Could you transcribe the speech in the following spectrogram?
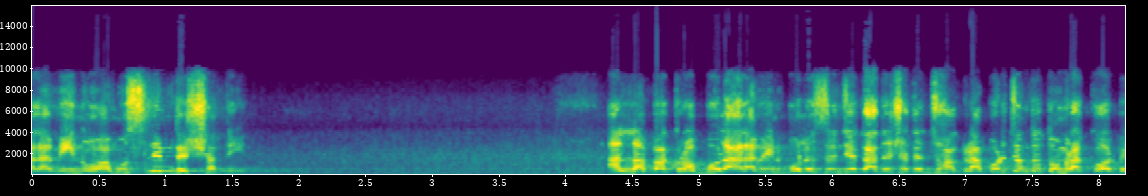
আলমিন ও মুসলিমদের সাথে। আল্লাহ পাক রব্বুল আলমিন বলেছেন যে তাদের সাথে ঝগড়া পর্যন্ত তোমরা করবে,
